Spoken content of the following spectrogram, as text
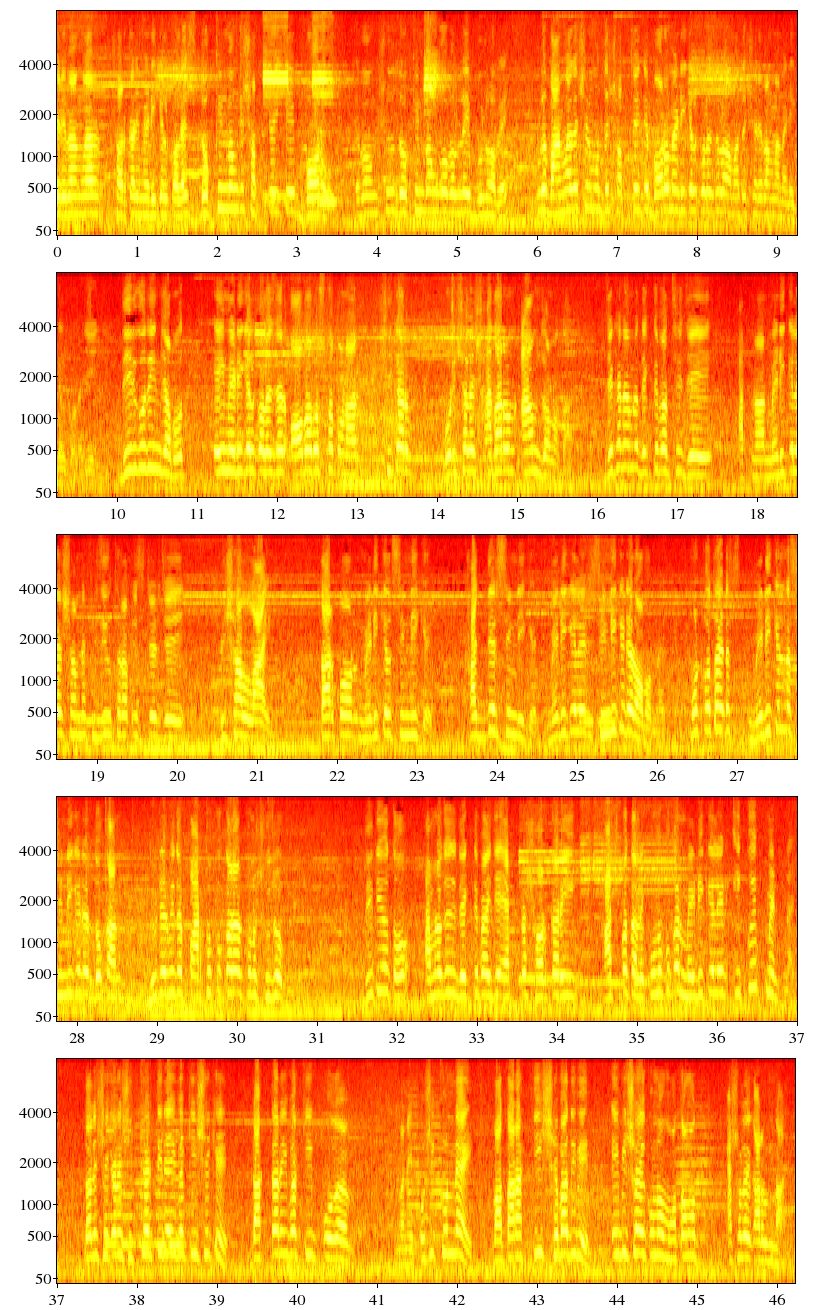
শেরেবাংলার সরকারি medical college. দক্ষিণবঙ্গে সবচাইতে বড় এবং শুধু দক্ষিণবঙ্গ বললেই ভুল হবে পুরো বাংলাদেশের মধ্যে সবচাইতে বড় মেডিকেল কলেজ হলো আমাদের শেরেবাংলা মেডিকেল কলেজ। দীর্ঘদিন যাবৎ এই মেডিকেল কলেজের অব্যবস্থাপনার শিকার বরিশালের সাধারণ আম জনতা। যেখানে আমরা দেখতে পাচ্ছি যে আপনার মেডিকেলের সামনে ফিজিওথেরাপিস্টের যে বিশাল লাইন তারপর মেডিকেল সিন্ডিকেট খাদ্যের সিন্ডিকেট মেডিকেলের সিন্ডিকেটের অভাব নেই। মোট কথা এটা মেডিকেল না সিন্ডিকেটের দোকান দুইটার ভিতরে পার্থক্য করার কোনো সুযোগ নেই। দ্বিতীয়ত, আমরা যদি দেখতে পাই যে একটা সরকারি হাসপাতালে কোনো প্রকার মেডিকেলের ইকুইপমেন্ট নাই, তাহলে সেখানে শিক্ষার্থীরাই বা কী শেখে? ডাক্তারই বা কী মানে প্রশিক্ষণ নেয় বা তারা কি সেবা দিবে? এ বিষয়ে কোনো মতামত আসলে কারণ নাই।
